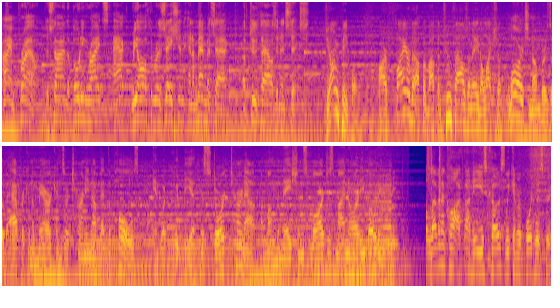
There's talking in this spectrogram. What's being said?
I am proud to sign the Voting Rights Act Reauthorization and Amendments Act of 2006. Young people are fired up about the 2008 election. Large numbers of African Americans are turning up at the polls in what could be a historic turnout among the nation's largest minority voting group. 11 o'clock on the East Coast, we can report history.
